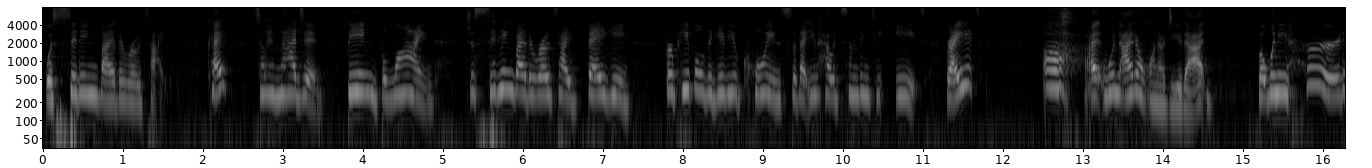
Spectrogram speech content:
was sitting by the roadside. Okay? So imagine being blind, just sitting by the roadside begging for people to give you coins so that you had something to eat, right? Oh, I wouldn't I don't want to do that. But when he heard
